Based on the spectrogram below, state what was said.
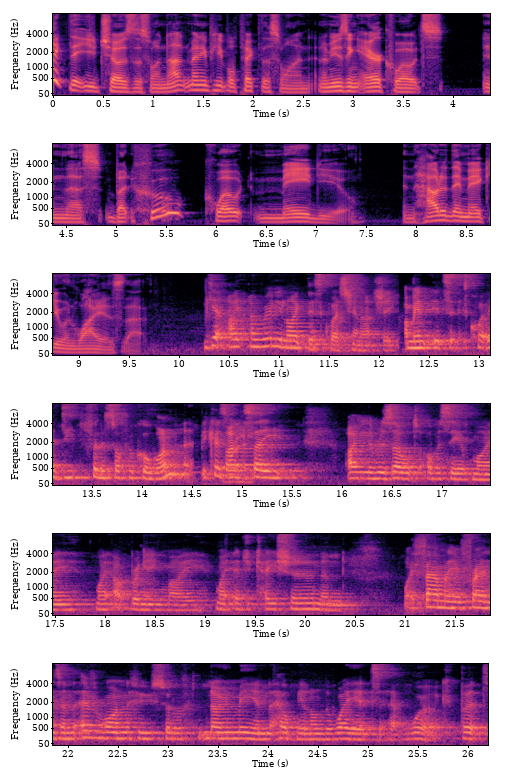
like that you chose this one. Not many people pick this one, and I'm using air quotes in this, but who, quote, made you? And how did they make you, and why is that? Yeah, I, I really like this question actually. I mean, it's, it's quite a deep philosophical one because I'd say I'm the result, obviously, of my, my upbringing, my, my education, and my family and friends, and everyone who's sort of known me and helped me along the way at, at work. But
